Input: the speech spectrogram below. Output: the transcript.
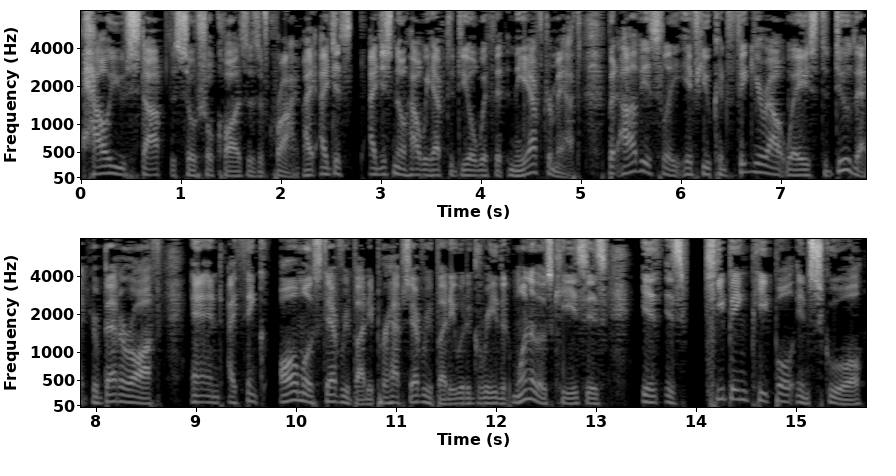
how you stop the social causes of crime. I, I, just I just know how we have to deal with it in the aftermath. But obviously, if you can figure out ways to do that, you're better off. And I think almost everybody, perhaps everybody, would agree that one of those keys is is, is keeping people in school,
